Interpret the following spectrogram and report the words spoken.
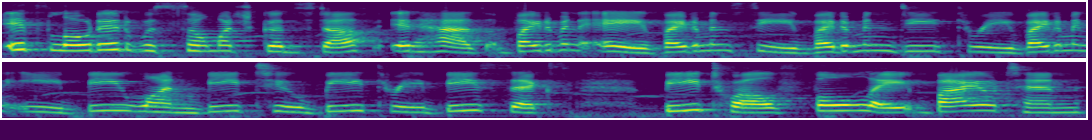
It's loaded with so much good stuff. It has vitamin A, vitamin C, vitamin D3, vitamin E, B1, B2, B3, B6, B12, folate, biotin,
